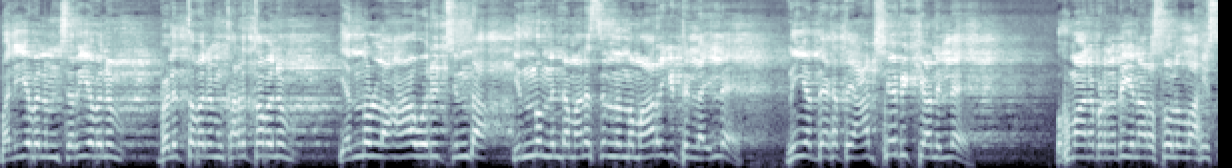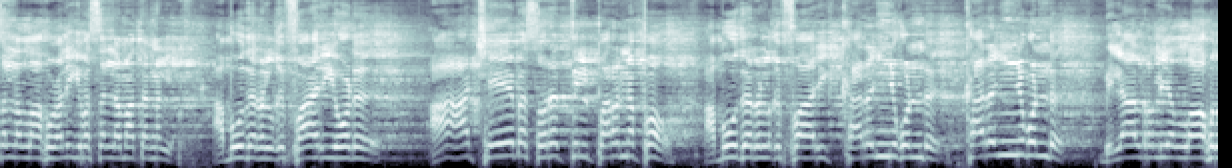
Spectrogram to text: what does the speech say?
വലിയവനും ചെറിയവനും വെളുത്തവനും കറുത്തവനും എന്നുള്ള ആ ഒരു ചിന്ത ഇന്നും നിന്റെ മനസ്സിൽ നിന്ന് മാറിയിട്ടില്ല ഇല്ലേ? നീ അദ്ദേഹത്തെ ആക്ഷേപിക്കുകയാണില്ലേ? ബഹുമാനപ്പെട്ട നബീന റസൂലുള്ളാഹി സ്വല്ലല്ലാഹു അലൈഹി വസല്ലമ തങ്ങൾ അബൂദർ ഗിഫാരിയോട് ആ ആക്ഷേപ സ്വരത്തിൽ പറഞ്ഞപ്പോ അബൂദർ ഗിഫാരി കരഞ്ഞുകൊണ്ട് കരഞ്ഞുകൊണ്ട് ബിലാൽ റളിയല്ലാഹു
